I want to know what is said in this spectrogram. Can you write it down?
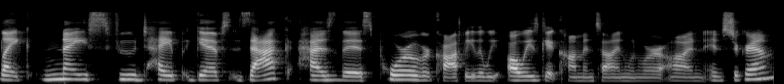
like nice food type gifts. Zach has this pour over coffee that we always get comments on when we're on Instagram.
